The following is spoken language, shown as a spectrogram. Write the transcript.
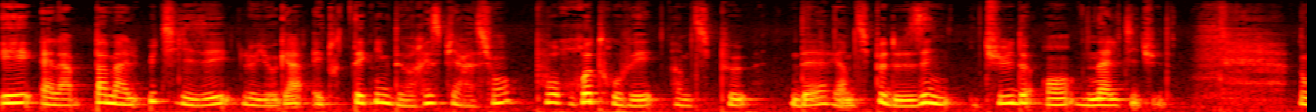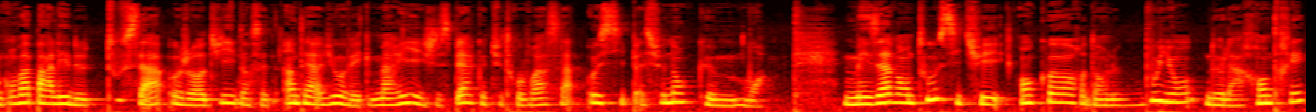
et elle a pas mal utilisé le yoga et toute technique de respiration pour retrouver un petit peu d'air et un petit peu de zénitude en altitude. Donc on va parler de tout ça aujourd'hui dans cette interview avec Marie et j'espère que tu trouveras ça aussi passionnant que moi. Mais avant tout, si tu es encore dans le bouillon de la rentrée,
